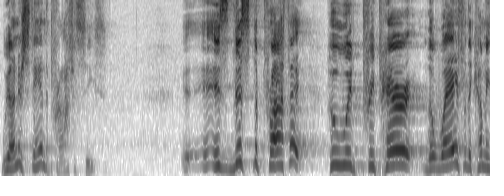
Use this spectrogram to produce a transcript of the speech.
We understand the prophecies. Is this the prophet who would prepare the way for the coming?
